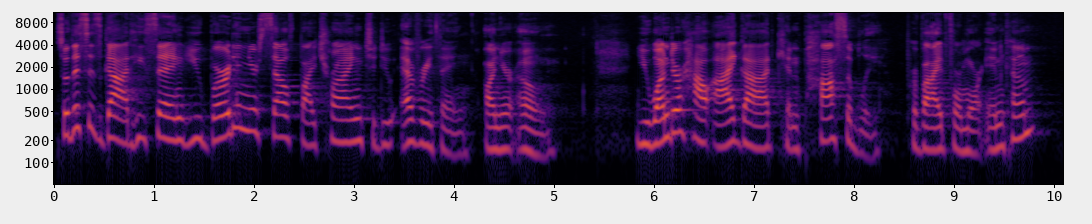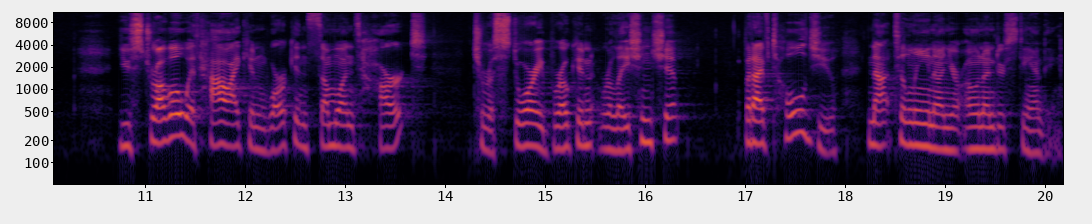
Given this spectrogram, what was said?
So this is God. He's saying, You burden yourself by trying to do everything on your own. You wonder how I, God, can possibly provide for more income. You struggle with how I can work in someone's heart to restore a broken relationship. But I've told you not to lean on your own understanding.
